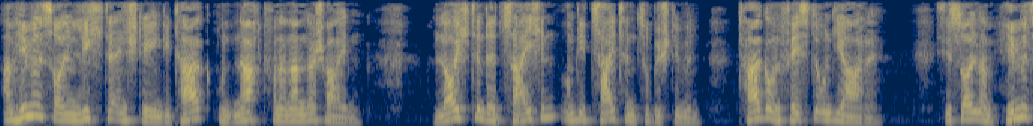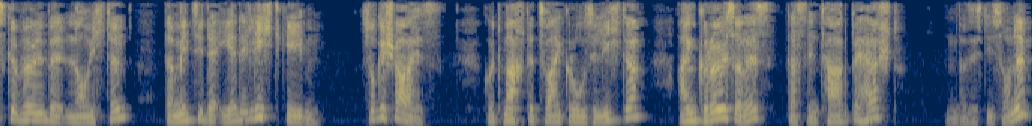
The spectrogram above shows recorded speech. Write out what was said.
am Himmel sollen Lichter entstehen, die Tag und Nacht voneinander scheiden. Leuchtende Zeichen, um die Zeiten zu bestimmen, Tage und Feste und Jahre. Sie sollen am Himmelsgewölbe leuchten, damit sie der Erde Licht geben. So geschah es. Gott machte zwei große Lichter, ein größeres, das den Tag beherrscht, das ist die Sonne,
